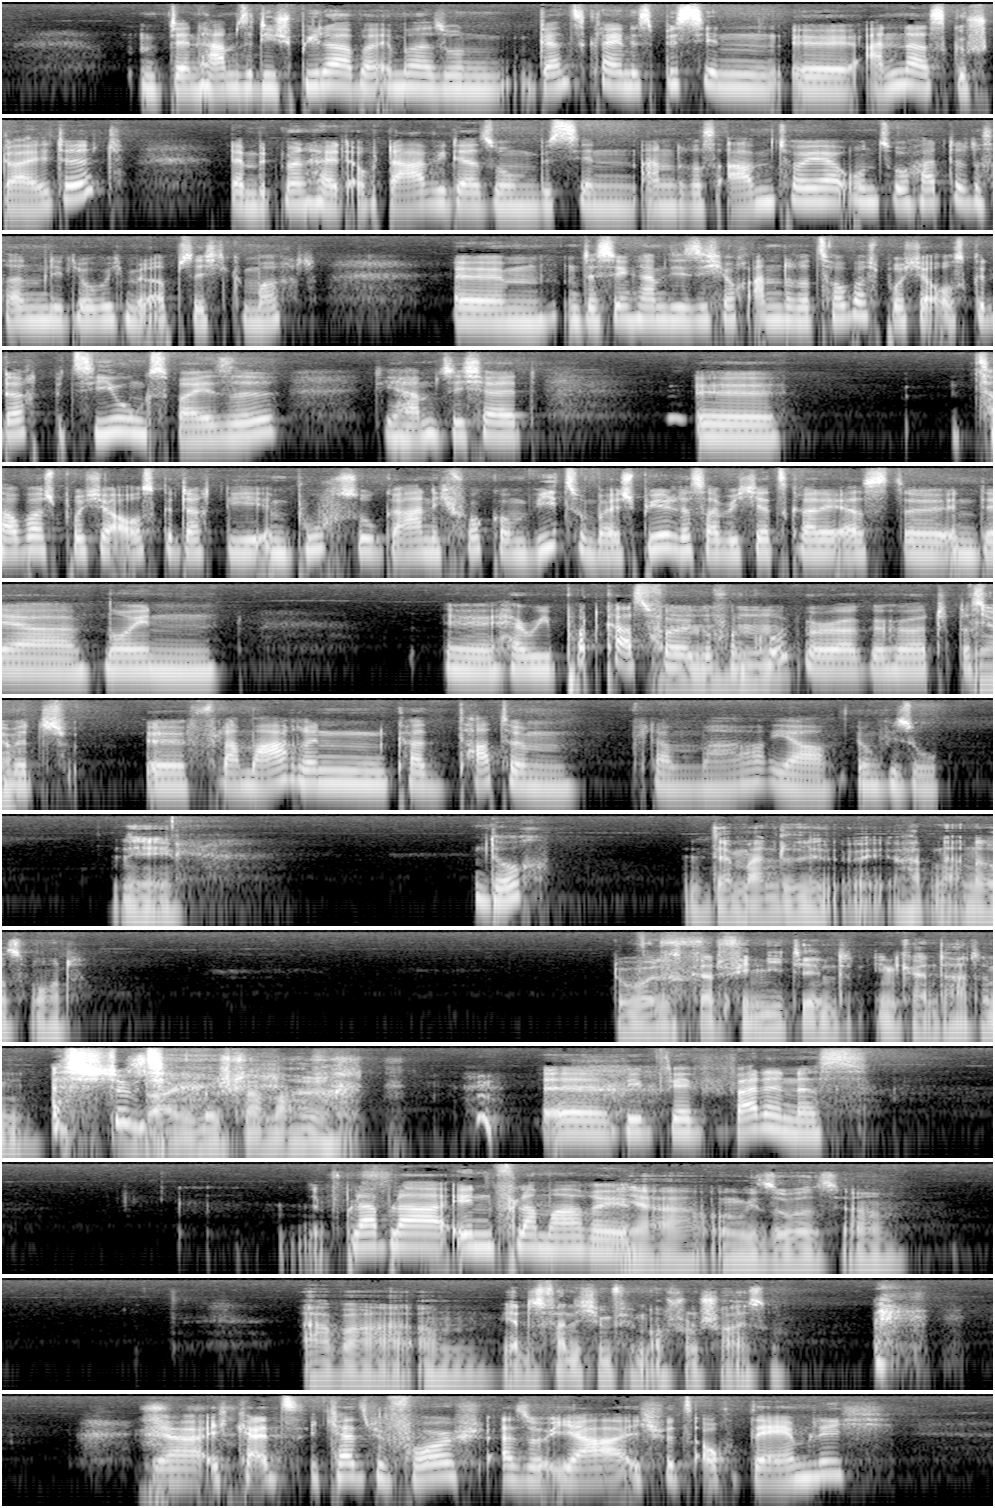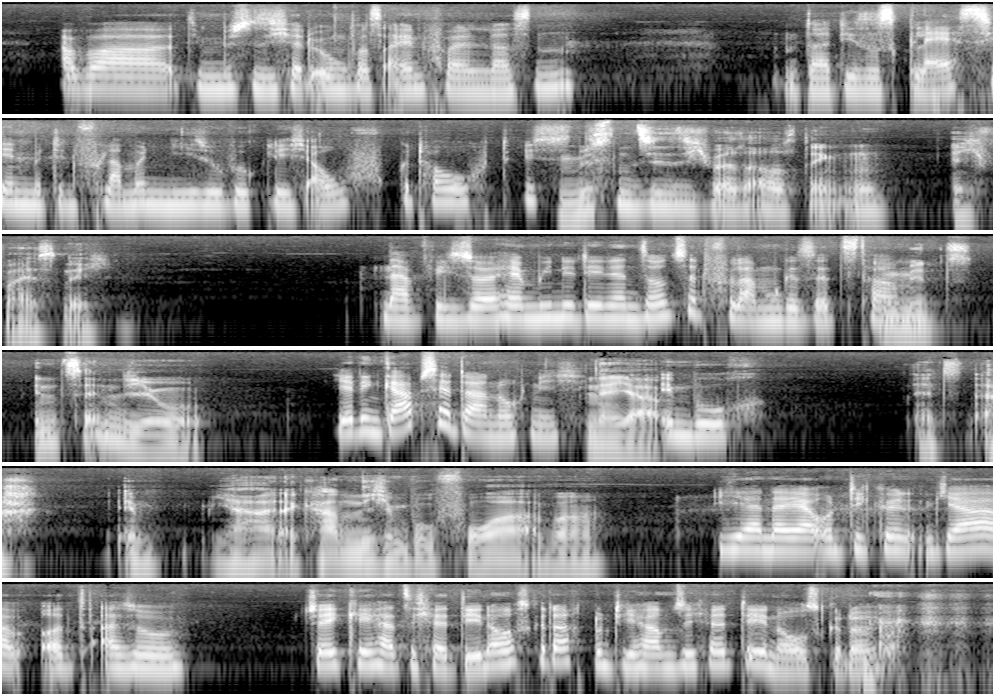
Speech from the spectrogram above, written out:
Und dann haben sie die Spiele aber immer so ein ganz kleines bisschen äh, anders gestaltet, damit man halt auch da wieder so ein bisschen anderes Abenteuer und so hatte. Das haben die, glaube ich, mit Absicht gemacht. Ähm, und deswegen haben die sich auch andere Zaubersprüche ausgedacht, beziehungsweise die haben sich halt äh, Zaubersprüche ausgedacht, die im Buch so gar nicht vorkommen. Wie zum Beispiel, das habe ich jetzt gerade erst äh, in der neuen äh, Harry Podcast-Folge mhm. von Cold Mirror gehört. Das ja. mit äh, Flammaren Cantatem. Flammar, ja, irgendwie so. Nee. Doch. Der Mandel hat ein anderes Wort. Du wolltest gerade Finite Incantatem sagen mit Flammare. äh, wie, wie, wie, war denn das? Blabla Inflammare. Ja, irgendwie sowas, ja. Aber ähm, ja, das fand ich im Film auch schon scheiße. ja, ich kann es ich mir vorstellen, also ja, ich finde es auch dämlich, aber die müssen sich halt irgendwas einfallen lassen. Und da dieses Gläschen mit den Flammen nie so wirklich aufgetaucht ist. Müssen sie sich was ausdenken? Ich weiß nicht. Na, wie soll Hermine den denn sonst in Flammen gesetzt haben? Mit Incendio. Ja, den gab es ja da noch nicht. Naja. Im Buch. Jetzt, ach, im, ja, der kam nicht im Buch vor, aber. Ja, naja, und die können, ja, und also JK hat sich halt den ausgedacht und die haben sich halt den ausgedacht.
